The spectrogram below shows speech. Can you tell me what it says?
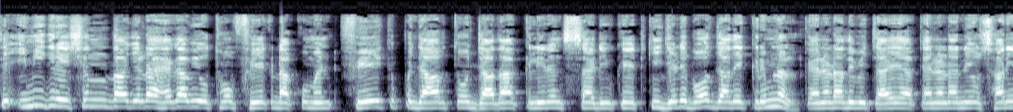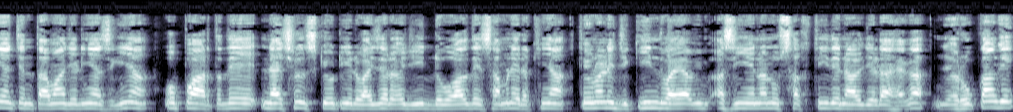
ਤੇ ਇਮੀਗ੍ਰੇਸ਼ਨ ਦਾ ਜਿਹੜਾ ਹੈਗਾ ਵੀ ਉੱਥੋਂ ਫੇਕ ਡਾਕੂਮੈਂਟ ਫੇਕ ਪੰਜਾਬ ਤੋਂ ਜ਼ਿਆਦਾ ਕਲੀਅਰੈਂਸ ਸਰਟੀਫਿਕੇਟ ਕਿ ਜਿਹੜੇ ਬਹੁਤ ਜ਼ਿਆਦਾ ਕ੍ਰਿਮੀਨਲ ਕੈਨੇਡਾ ਦੇ ਵਿੱਚ ਆਏ ਆ ਕੈਨੇਡਾ ਨੇ ਉਹ ਸਾਰੀਆਂ ਚਿੰਤਾਵਾਂ ਜਿਹੜੀਆਂ ਸੀਗੀਆਂ ਉਹ ਭਾਰਤ ਦੇ national security adviser Ajit Doval ਦੇ ਸਾਹਮਣੇ ਰੱਖੀਆਂ ਤੇ ਉਹਨਾਂ ਨੇ ਯਕੀਨ ਦਿਵਾਇਆ ਵੀ ਅਸੀਂ ਇਹਨਾਂ ਨੂੰ ਸਖਤੀ ਦੇ ਨਾਲ ਜਿਹੜਾ ਹੈਗਾ ਰੋਕਾਂਗੇ।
